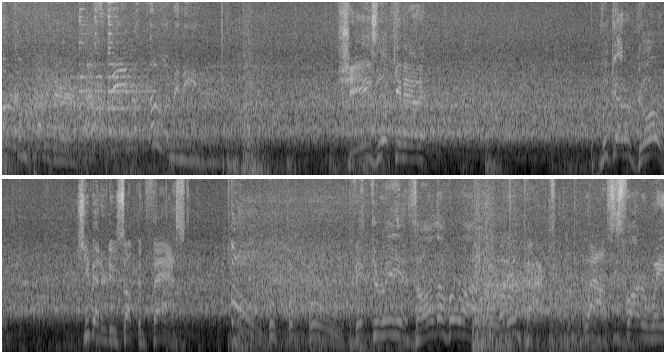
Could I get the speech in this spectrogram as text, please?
A competitor has been eliminated. She's looking at it. Look at her go. She better do something fast. Boom! Victory is on the horizon. What impact. Wow, she's fought her way.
